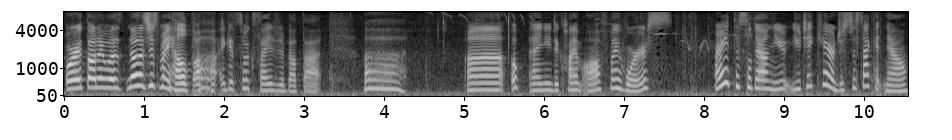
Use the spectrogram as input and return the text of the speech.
Or I thought I was. No, it's just my health. I get so excited about that. Ah. Uh, oh, I need to climb off my horse. Alright, Thistledown, you, you take care. Just a second now.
